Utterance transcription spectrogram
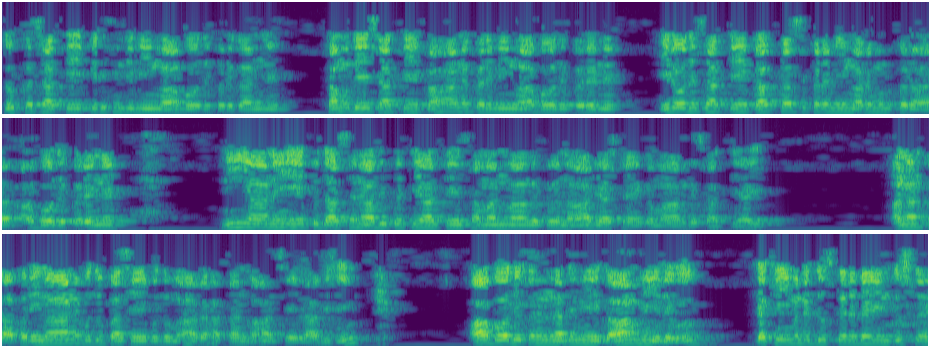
දුක්ඛ සත්‍යය පිරිසිඳමින් ආબોධ කරගන්නේ සමුදය සත්‍යය ප්‍රහාණ කරමින් ආબોධ කරන නිරෝධ සත්‍යය ප්‍රත්‍යක්ෂ කරමින් අරමුණු කර ආબોධ කරන නීයාන හේතු දර්ශන අධිපත්‍යාර්ථයේ සමන්වාගත වන ආර්ය අෂ්ටාංග මාර්ග සත්‍යයයි. අනන්ත අපරිමාණ බුදුපසේ බුදුමහරහතන් වහන්සේලා විසින් ආબોධ කරන ලද මේ ගාම්භීර වූ දැකීමේ දුෂ්කර බැවින් දුෂ්කර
